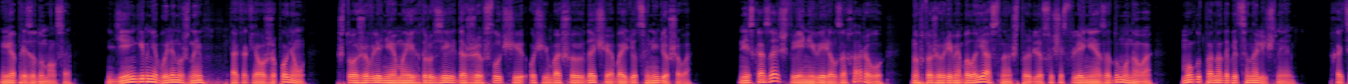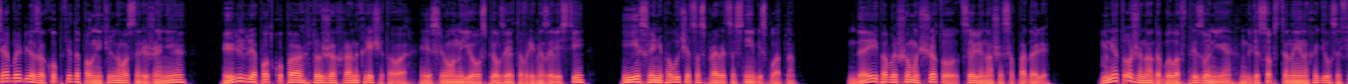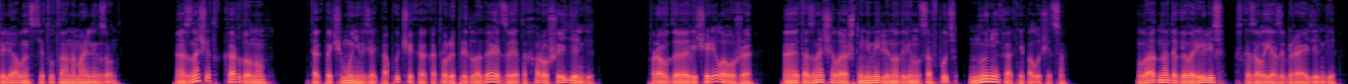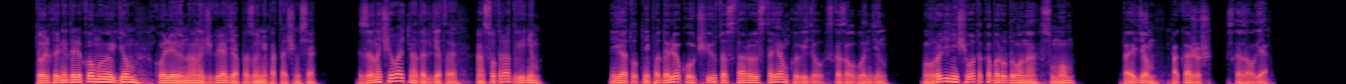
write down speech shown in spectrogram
Я призадумался. Деньги мне были нужны, так как я уже понял, что оживление моих друзей даже в случае очень большой удачи обойдется недешево. Не сказать, что я не верил Захарову, но в то же время было ясно, что для осуществления задуманного могут понадобиться наличные, хотя бы для закупки дополнительного снаряжения или для подкупа той же охраны Кречетова, если он ее успел за это время завести, и если не получится справиться с ней бесплатно. Да и по большому счету цели наши совпадали. Мне тоже надо было в Призонье, где, собственно, и находился филиал Института аномальных зон. А значит, к кордону. Так почему не взять попутчика, который предлагает за это хорошие деньги? Правда, вечерело уже, а это значило, что немедленно двинуться в путь ну никак не получится. «Ладно, договорились», — сказал я, забирая деньги. «Только недалеко мы уйдем, коли на ночь глядя по зоне потащимся. Заночевать надо где-то, а с утра двинем». «Я тут неподалеку чью-то старую стоянку видел», — сказал блондин. Вроде ничего так оборудовано, с умом. «Пойдем, покажешь», — сказал я.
